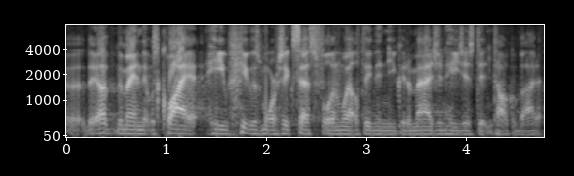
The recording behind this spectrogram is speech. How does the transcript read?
uh, the, the man that was quiet, he, he was more successful and wealthy than you could imagine. He just didn't talk about it.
